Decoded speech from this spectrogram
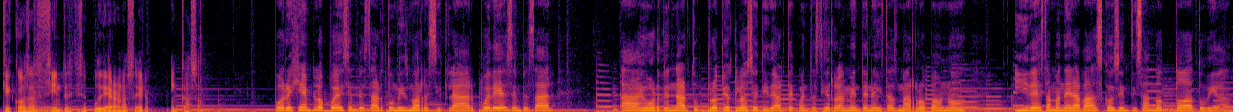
¿Qué cosas sientes que se pudieran hacer en casa? Por ejemplo, puedes empezar tú mismo a reciclar, puedes empezar a ordenar tu propio closet y darte cuenta si realmente necesitas más ropa o no. Y de esta manera vas concientizando toda tu vida.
